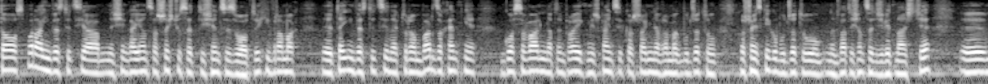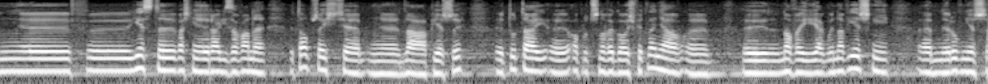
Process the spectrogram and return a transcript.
To spora inwestycja sięgająca 600 tysięcy złotych i w ramach e, tej inwestycji, na którą bardzo chętnie głosowali na ten projekt mieszkańcy Koszalina w ramach budżetu, koszalińskiego budżetu 2019, ym, e, jest właśnie realizowane to przejście e, dla pieszych. Tutaj oprócz nowego oświetlenia, nowej jakby nawierzchni, również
